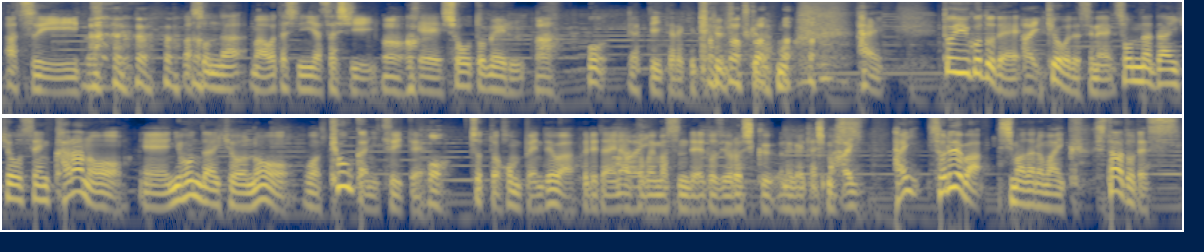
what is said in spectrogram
暑いって。まあ、そんな、まあ私に優しい、うんえーショートメールあをやっていただけてるんですけども。はい。ということで、はい今日はですね、そんな代表戦からの、えー日本代表の強化について、おちょっと本編では触れたいなと思いますんで、どうぞよろしくお願いいたします。はい。はい。それでは、島田のマイク、スタートです。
